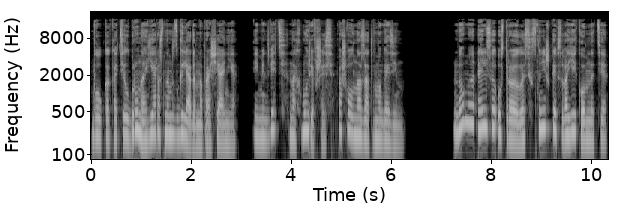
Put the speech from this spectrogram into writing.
Волк окатил Бруно яростным взглядом на прощание, и медведь, нахмурившись, пошел назад в магазин. Дома Эльза устроилась с книжкой в своей комнате.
